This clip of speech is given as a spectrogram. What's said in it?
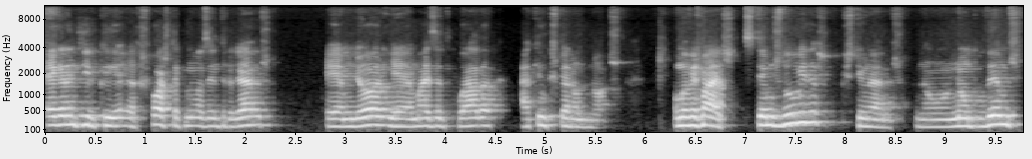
é garantir que a resposta que nós entregamos é a melhor e é a mais adequada àquilo que esperam de nós. Uma vez mais, se temos dúvidas, questionamos. Não, não podemos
